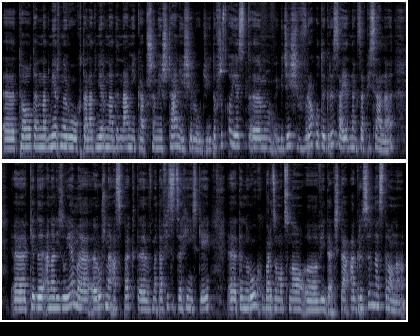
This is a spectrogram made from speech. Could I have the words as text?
E, To ten nadmierny ruch, ta nadmierna dynamika, przemieszczanie się ludzi. To wszystko jest gdzieś w roku Tygrysa jednak zapisane. E, Kiedy analizujemy różne aspekty w metafizyce chińskiej, e, ten ruch bardzo mocno widać. Ta agresywna strona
